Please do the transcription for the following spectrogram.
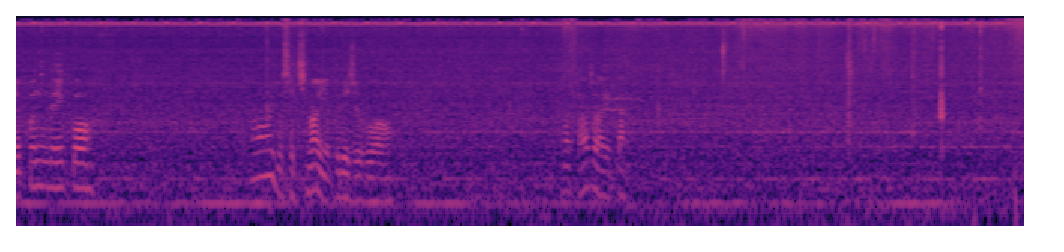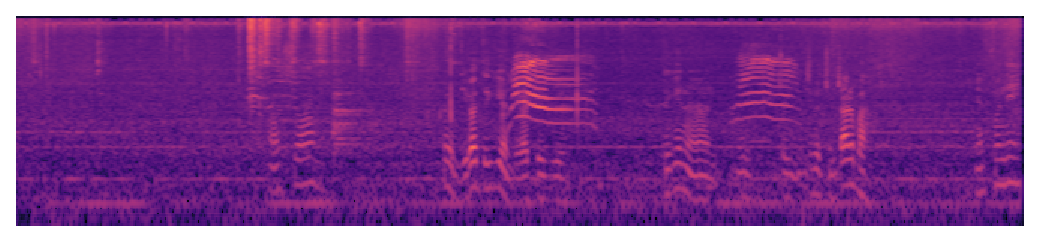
예쁜 이도 있고. 아, 이거 새침하게 예쁘게 저거. 하나 가져와야겠다. 알았어. 그래, 네가 뜨기야, 네가 뜨기. 뜨기는 이, 좀, 이거 좀 짧아. 예쁘니?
